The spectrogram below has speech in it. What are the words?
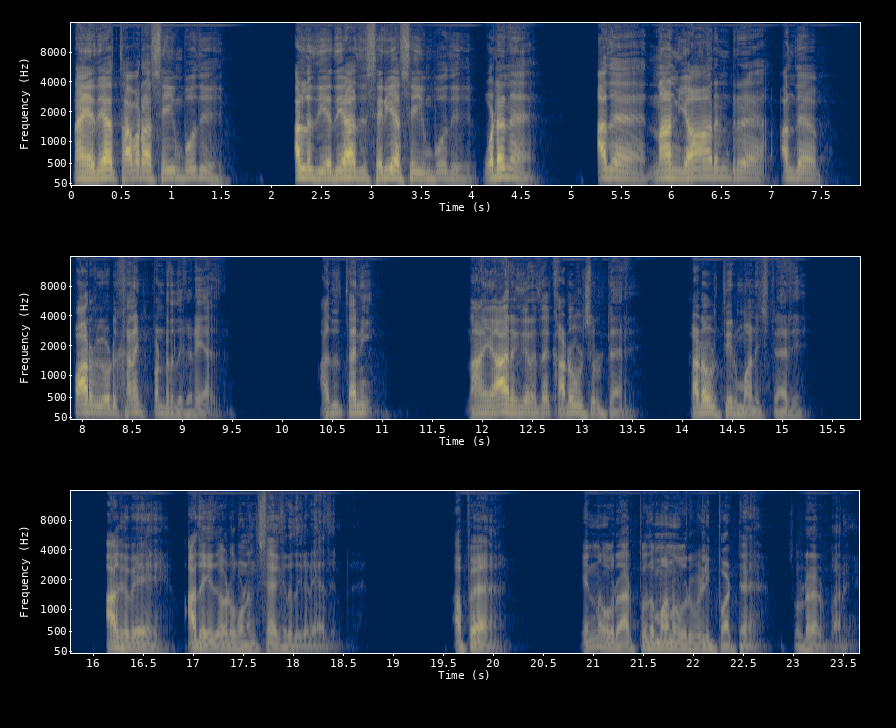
நான் எதையாவது தவறாக செய்யும்போது அல்லது எதையாவது சரியாக செய்யும்போது உடனே அதை நான் யாருன்ற அந்த பார்வையோடு கனெக்ட் பண்ணுறது கிடையாது. அது தனி. நான் யாருங்கிறத கடவுள் சொல்லிட்டாரு. கடவுள் தீர்மானிச்சிட்டாரு. ஆகவே அதை இதோட உணர்ந்து சேர்க்கறது கிடையாதுன்றார். அப்போ என்ன ஒரு அற்புதமான ஒரு வெளிப்பாட்டை சொல்கிறாரு பாருங்க.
